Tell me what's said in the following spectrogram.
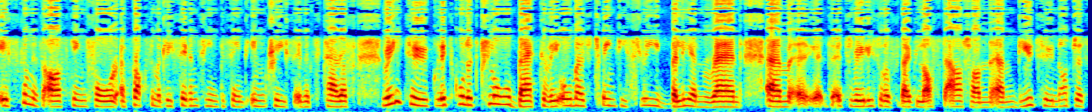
Eskom is asking for approximately 17% increase in its tariff, really to, let's call it, claw back the almost 23 billion rand. Um, it, it's really sort of, they've lost out on um, due to not just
